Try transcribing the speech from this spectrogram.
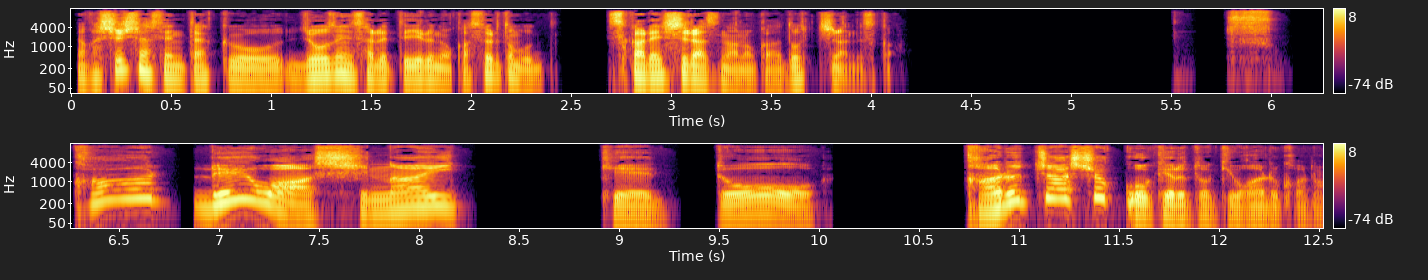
なんか取捨選択を上手にされているのかそれとも疲れ知らずなのかどっちなんですか？疲れはしないけど、カルチャーショックを受けるときはあるかな。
